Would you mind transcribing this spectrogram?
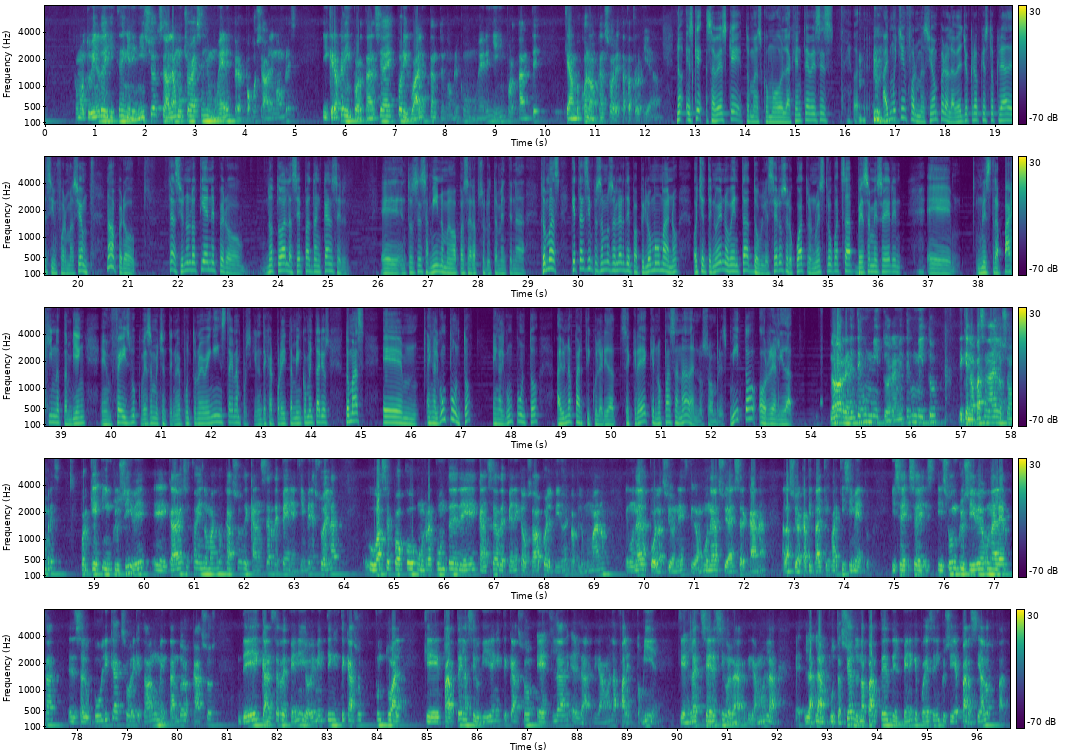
como tú bien lo dijiste en el inicio, se habla mucho a veces en mujeres, pero poco se habla en hombres. Y creo que la importancia es por igual, tanto en hombres como mujeres, y es importante que ambos conozcan sobre esta patología, ¿no? No, es que, ¿sabes qué, Tomás? Como la gente a veces, eh, hay mucha información, pero a la vez yo creo que esto crea desinformación. No, pero, o sea, si uno lo tiene, pero no todas las cepas dan cáncer, eh, entonces a mí no me va a pasar absolutamente nada. Tomás, ¿qué tal si empezamos a hablar de papiloma humano? 8990-004, nuestro WhatsApp, Ser en eh, nuestra página también en Facebook, Bésame 89.9 en Instagram, por si quieren dejar por ahí también comentarios. Tomás, em, en algún punto, en algún punto hay una particularidad. Se cree que no pasa nada en los hombres. ¿Mito o realidad? No, realmente es un mito, realmente es un mito de que no pasa nada en los hombres porque inclusive eh, cada vez se está viendo más los casos de cáncer de pene. Aquí en Venezuela hubo hace poco un repunte de cáncer de pene causado por el virus del papiloma humano en una de las poblaciones, digamos, una de las ciudades cercanas a la ciudad capital, que es Barquisimeto. Y se, se hizo inclusive una alerta de salud pública sobre que estaban aumentando los casos de cáncer de pene y obviamente en este caso puntual que parte de la cirugía en este caso es la, la digamos, la falectomía, que es la exéresis o la, digamos, la, la, la, amputación de una parte del pene que puede ser inclusive parcial o total.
